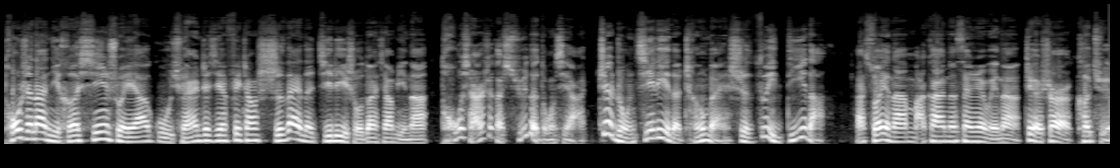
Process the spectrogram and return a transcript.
同时呢，你和薪水啊、股权这些非常实在的激励手段相比呢，头衔是个虚的东西啊。这种激励的成本是最低的。啊，所以呢，马克安德森认为呢，这个事儿可取。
